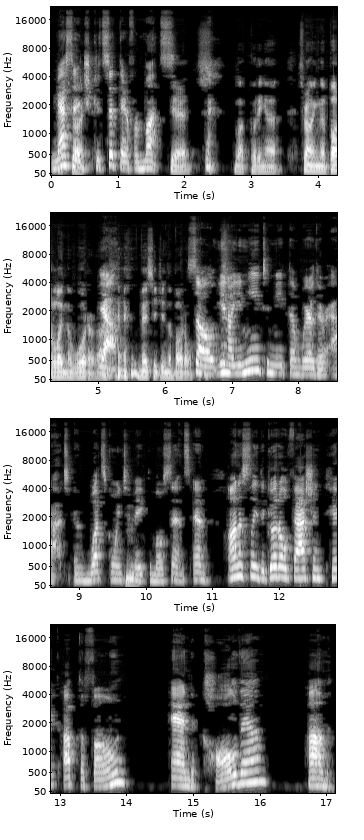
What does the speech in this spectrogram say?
message right. could sit there for months. Yeah. like putting a, throwing the bottle in the water, right? Yeah. message in the bottle. So, you know, you need to meet them where they're at and what's going to hmm. make the most sense. And honestly, the good old fashioned pick up the phone and call them, um,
